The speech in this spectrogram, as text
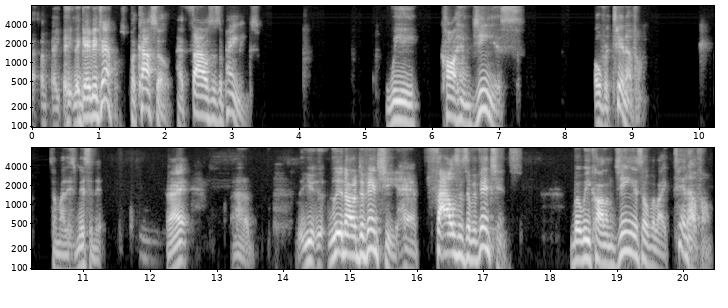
uh, uh, they gave examples. Picasso had thousands of paintings. We call him genius over 10 of them. Somebody's missing it, right? Uh, you, Leonardo da Vinci had thousands of inventions, but we call him genius over like 10 of them.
